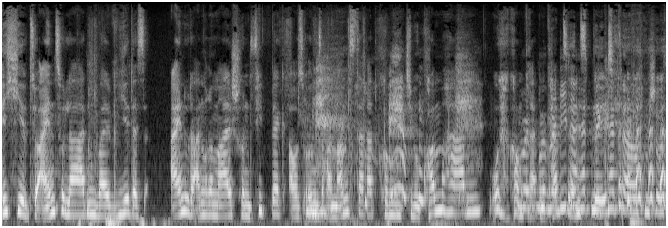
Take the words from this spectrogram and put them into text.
dich hierzu einzuladen, weil wir das ein oder andere Mal schon Feedback aus unserer Mamsterrad-Community bekommen haben. Oder oh, kommt gerade eine Katze ins hat Bild. eine Katze auf dem Schoß.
